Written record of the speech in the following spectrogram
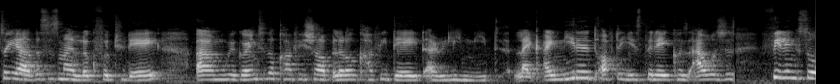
So yeah this is my look for today. Um we're going to the coffee shop a little coffee date. I really need like i need it after yesterday because i was just feeling so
